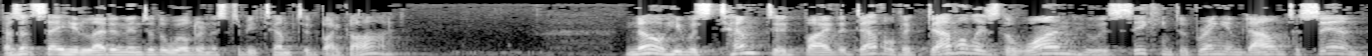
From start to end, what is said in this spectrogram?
Doesn't say he led him into the wilderness to be tempted by God. No, he was tempted by the devil. The devil is the one who is seeking to bring him down to sin.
